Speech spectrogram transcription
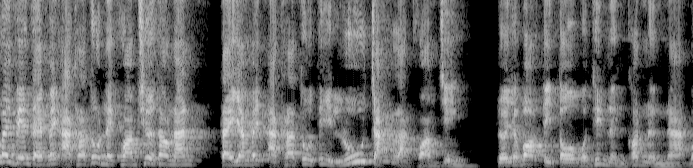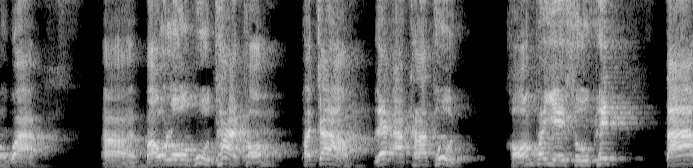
ไม่เพียงแต่เป็นอัครทูตในความเชื่อเท่านั้น แต่ยังเป็นอัครทูตที่รู้จักหลักความจริง โดยเฉพาะติโตบทที่หนึ่งข้อหนึ่งนะบอกว่าเปาโลผู้ทาสของพระเจ้าและอัครทูต ของพระเยซูคริสต์ตาม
